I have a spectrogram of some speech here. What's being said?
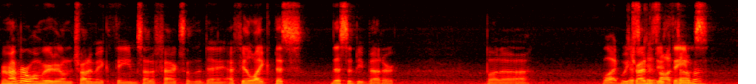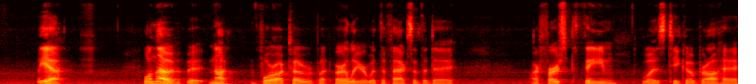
Remember when we were going to try to make themes out of facts of the day? I feel like this this would be better. But uh What? we just tried to do October? themes. Yeah. Well, no, it- not for October, but earlier with the facts of the day. Our first theme was Tycho Brahe,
